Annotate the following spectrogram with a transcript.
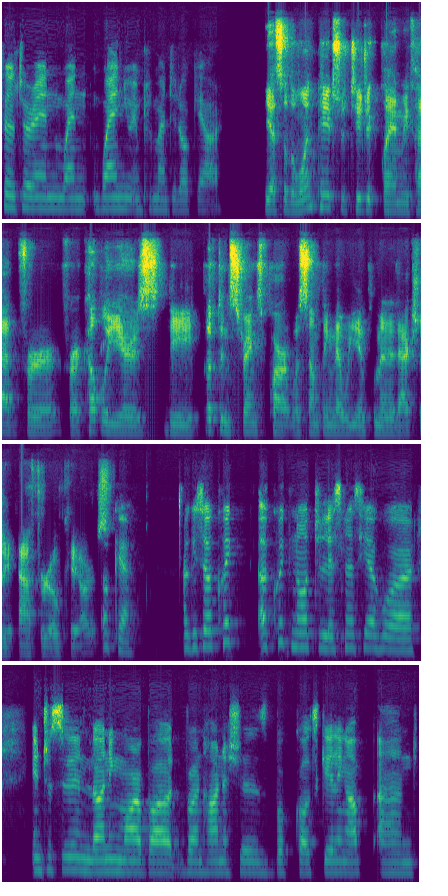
filter in when when you implemented okr yeah, so the one page strategic plan we've had for for a couple of years, the Clifton Strengths part was something that we implemented actually after OKRs. Okay. Okay, so a quick a quick note to listeners here who are interested in learning more about Verne Harnish's book called Scaling Up and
